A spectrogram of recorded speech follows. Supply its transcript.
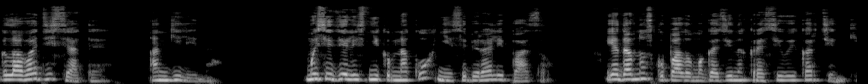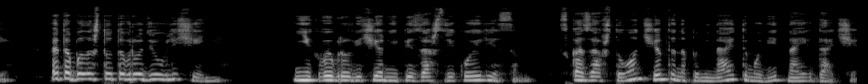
Глава десятая. Ангелина. Мы сидели с Ником на кухне и собирали пазл. Я давно скупала в магазинах красивые картинки. Это было что-то вроде увлечения. Ник выбрал вечерний пейзаж с рекой и лесом, сказав, что он чем-то напоминает ему вид на их даче.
